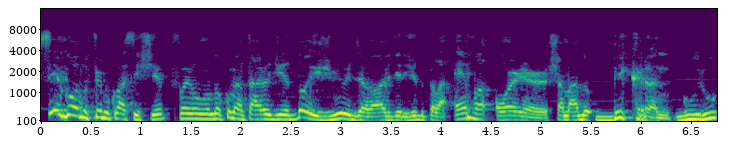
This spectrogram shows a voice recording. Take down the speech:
Segundo filme que eu assisti foi um documentário de 2019 dirigido pela Eva Horner chamado Bikram, Guru,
